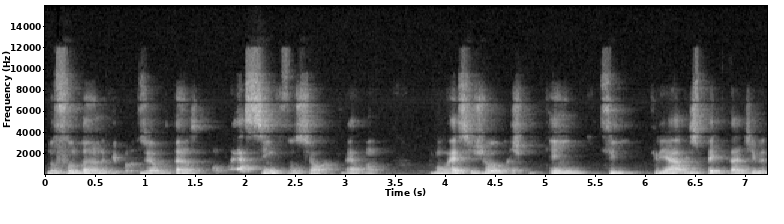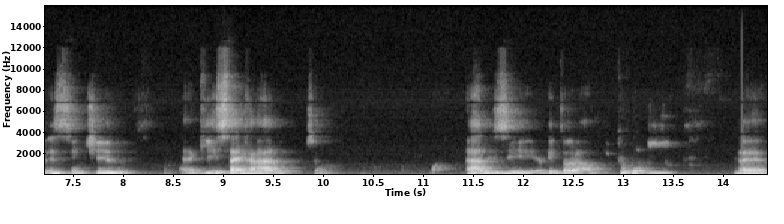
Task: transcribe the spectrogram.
no fulano que produziu a mudança. Não é assim que funciona, né? não, não é esse jogo. Acho que quem criava expectativa nesse sentido é que está errado. Isso é uma análise eleitoral muito ruim. É,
